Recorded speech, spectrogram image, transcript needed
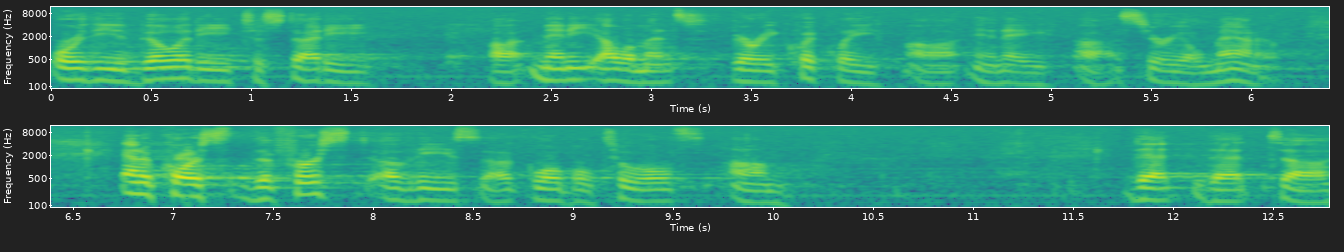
or the ability to study many elements very quickly uh, in a uh, serial manner. And of course, the first of these uh, global tools um, that, that, uh,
